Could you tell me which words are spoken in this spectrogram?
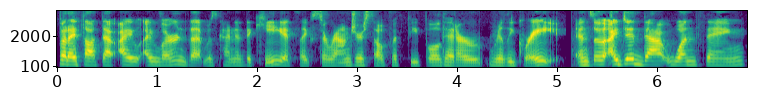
But I thought that I, I learned that was kind of the key. It's like surround yourself with people that are really great. And so I did that one thing.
